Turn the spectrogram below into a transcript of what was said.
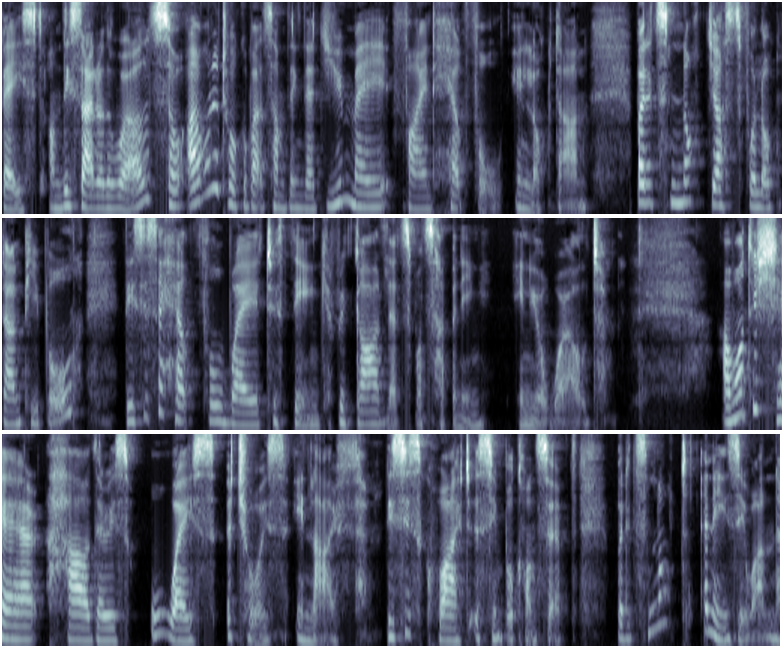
based on this side of the world. So I want to talk about something that you may find helpful in lockdown. But it's not just for lockdown people. This is a helpful way to think regardless what's happening in your world. I want to share how there is always a choice in life. This is quite a simple concept, but it's not an easy one.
